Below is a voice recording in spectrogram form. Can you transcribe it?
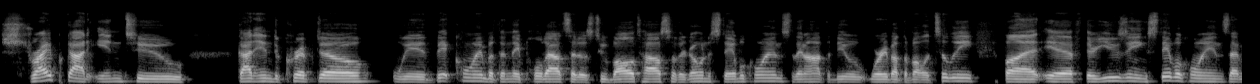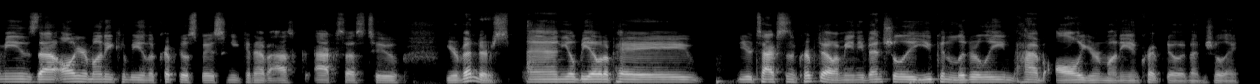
Stripe got into got into crypto with Bitcoin, but then they pulled out, said it was too volatile. So they're going to stable coins. So they don't have to do worry about the volatility. But if they're using stable coins, that means that all your money can be in the crypto space and you can have ask, access to your vendors and you'll be able to pay your taxes in crypto. I mean, eventually you can literally have all your money in crypto eventually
